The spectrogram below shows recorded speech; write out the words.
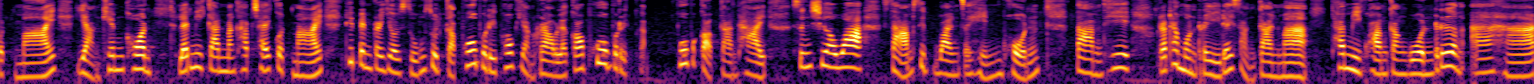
กฎหมายอย่างเข้มข้น และมีการบังคับใช้กฎหมายที่เป็นประโยชน์สูงสุดกับผู้บริโภคอย่างเรา และก็ผู้บริ ผู้ประกอบการไทย ซึ่งเชื่อว่า 30 วันจะเห็นผลตามที่รัฐมนตรีได้สั่งการมา ถ้ามีความกังวลเรื่องอาหาร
